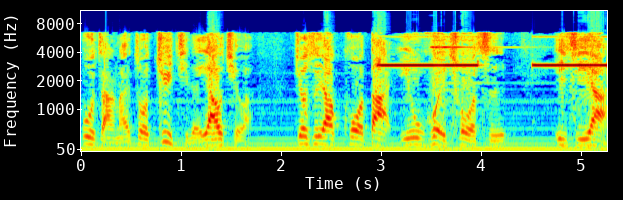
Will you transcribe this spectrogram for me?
部长来做具体的要求啊，就是要扩大优惠措施，以及啊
